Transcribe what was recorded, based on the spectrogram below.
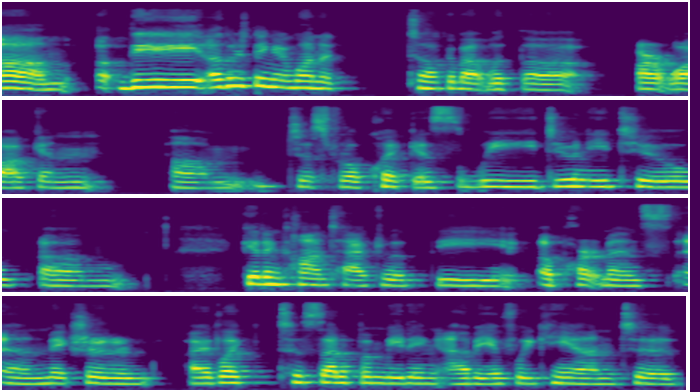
Um, uh, the other thing I want to talk about with the art walk and um, just real quick is we do need to um, get in contact with the apartments and make sure, I'd like to set up a meeting, Abby, if we can, to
